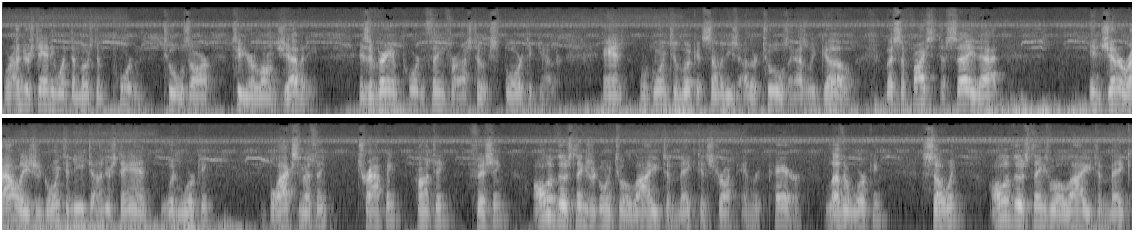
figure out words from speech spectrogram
or understanding what the most important tools are to your longevity is a very important thing for us to explore together. And we're going to look at some of these other tools as we go, but suffice it to say that in generalities, you're going to need to understand woodworking, blacksmithing, trapping, hunting, fishing. All of those things are going to allow you to make, construct, and repair leatherworking, sewing, all of those things will allow you to make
